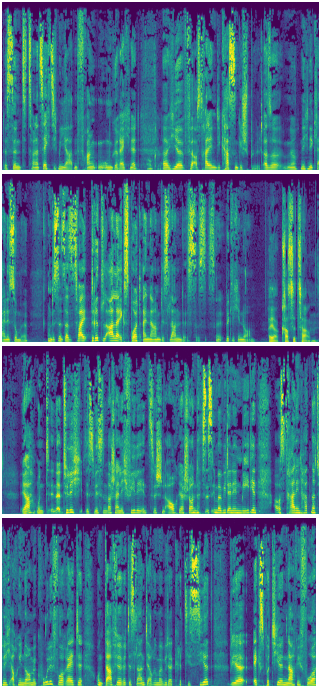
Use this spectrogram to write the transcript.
Das sind 260 Milliarden Franken umgerechnet. Okay. Äh, hier für Australien in die Kassen gespült. Also ne, nicht eine kleine Summe. Und das sind also zwei Drittel aller Exporteinnahmen des Landes. Das ist wirklich enorm. Ah ja, krasse Zahlen. Ja, und natürlich, das wissen wahrscheinlich viele inzwischen auch ja schon, das ist immer wieder in den Medien. Australien hat natürlich auch enorme Kohlevorräte und dafür wird das Land ja auch immer wieder kritisiert. Wir exportieren nach wie vor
